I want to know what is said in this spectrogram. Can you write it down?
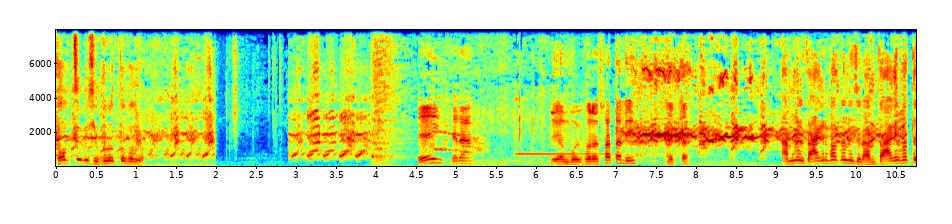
সবচেয়ে বেশি গুরুত্বপূর্ণ। এই সেরা। এখন বই পড়াস পাতা দি একটা আপনার তো আগের পাতা নিয়েছেন আমি তো আগের পাতা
